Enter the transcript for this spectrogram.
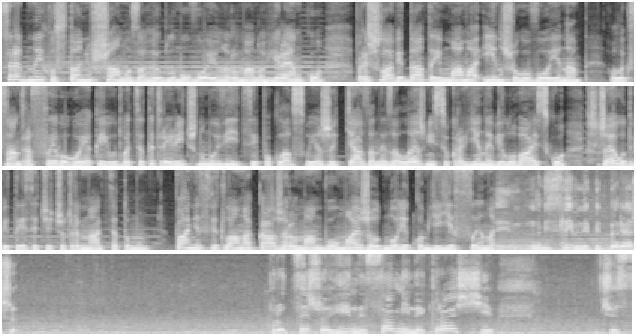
Серед них останню шану загиблому воїну Роману Гіренку прийшла віддати і мама іншого воїна Олександра Сивого, який у 23-річному віці поклав своє життя за незалежність України в Іловайську ще у 2014-му. Пані Світлана каже, Роман був майже однолітком її сина. навіть слів не підбереш про це, що гине самі найкращі. Щось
